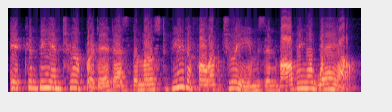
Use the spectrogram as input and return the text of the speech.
It can be interpreted as the most beautiful of dreams involving a whale.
